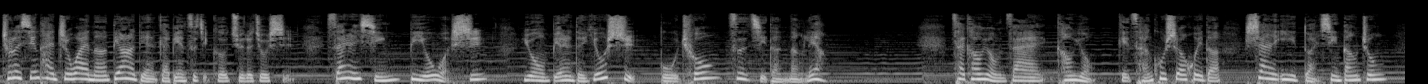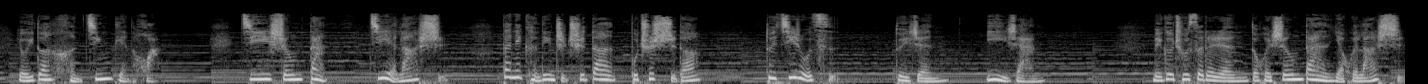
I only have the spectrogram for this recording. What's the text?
除了心态之外呢，第二点改变自己格局的就是“三人行必有我师”，用别人的优势补充自己的能量。蔡康永在《康永给残酷社会的善意短信》当中有一段很经典的话：“鸡生蛋，鸡也拉屎，但你肯定只吃蛋不吃屎的。对鸡如此，对人亦然。”每个出色的人都会生蛋，也会拉屎。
